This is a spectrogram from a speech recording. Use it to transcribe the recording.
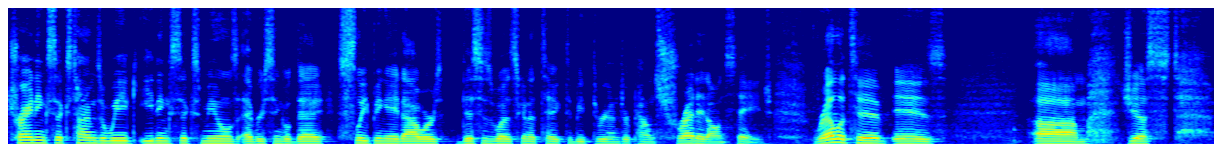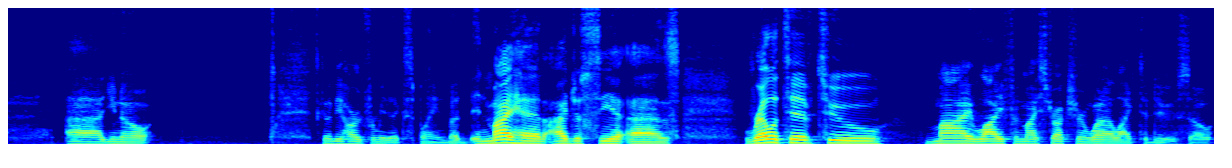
training six times a week, eating six meals every single day, sleeping eight hours. This is what it's going to take to be 300 pounds shredded on stage. Relative is um, just, uh, you know, it's going to be hard for me to explain, but in my head, I just see it as relative to my life and my structure and what I like to do. So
